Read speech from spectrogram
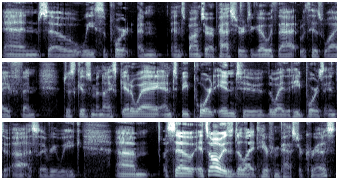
and so we support and, and sponsor our pastor to go with that with his wife, and just gives him a nice getaway and to be poured into the way that he pours into us every week. Um, so it's always a delight to hear from Pastor Chris.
